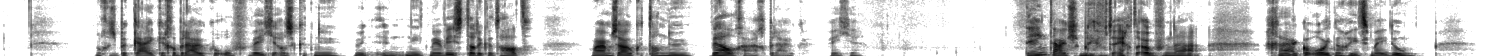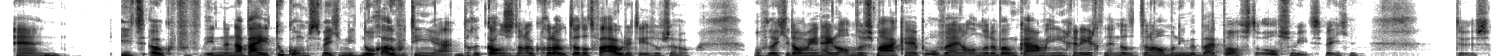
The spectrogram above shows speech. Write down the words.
nog eens bekijken, gebruiken? Of weet je, als ik het nu niet meer wist dat ik het had, waarom zou ik het dan nu wel gaan gebruiken? Weet je? Denk daar alsjeblieft echt over na. Ga ik er ooit nog iets mee doen? En iets ook in de nabije toekomst, weet je, niet nog over tien jaar. De kans is dan ook groot dat het verouderd is of zo. Of dat je dan weer een hele andere smaak hebt of een hele andere woonkamer ingericht en dat het er allemaal niet meer bij past of zoiets, weet je. Dus,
